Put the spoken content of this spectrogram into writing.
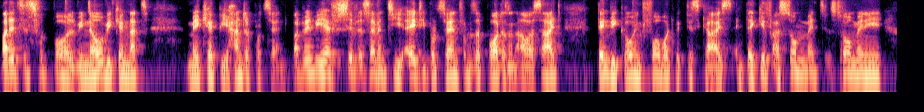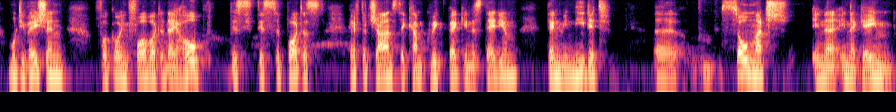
But it is football. We know we cannot make happy 100%. But when we have 70, 80% from the supporters on our side, then we're going forward with these guys, and they give us so many so many motivation for going forward. And I hope this, this supporters have the chance, they come quick back in the stadium, then we need it uh, so much in a, in a game.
